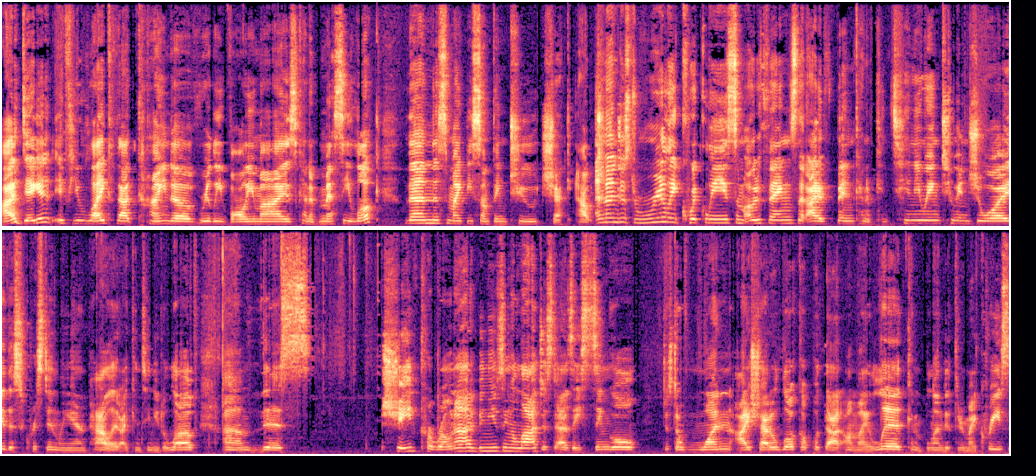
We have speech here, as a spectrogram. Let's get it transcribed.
I dig it. If you like that kind of really volumized, kind of messy look, then this might be something to check out. And then just really quickly, some other things that I've been kind of continuing to enjoy. This Kristen Leanne palette I continue to love. Um, this shade Corona I've been using a lot just as a single just a one eyeshadow look. I'll put that on my lid, can blend it through my crease.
